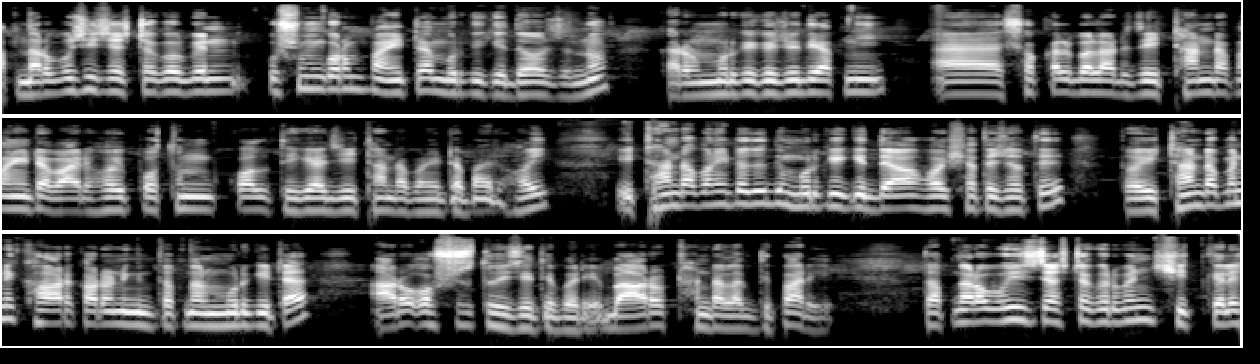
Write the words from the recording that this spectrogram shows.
আপনার অবশ্যই চেষ্টা করবেন কুসুম গরম পানিটা মুরগিকে দেওয়ার জন্য। কারণ মুরগিকে যদি আপনি সকালবেলার যে ঠান্ডা পানিটা বাইর হয়, প্রথম কল থেকে যে ঠান্ডা পানিটা বাইর হয়, এই ঠান্ডা পানিটা যদি মুরগিকে দেওয়া হয় সাথে সাথে, তো এই ঠান্ডা পানি খাওয়ার কারণে কিন্তু আপনার মুরগিটা আরও অসুস্থ হয়ে যেতে পারে বা আরও ঠান্ডা লাগতে পারে। তো আপনারা অবশ্যই চেষ্টা করবেন শীতকালে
